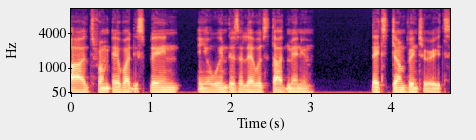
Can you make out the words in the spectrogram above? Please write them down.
ads from ever displaying in your Windows 11 start menu. Let's jump into it.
